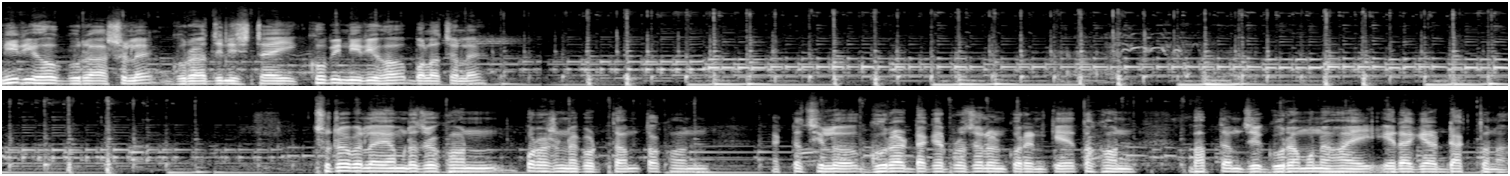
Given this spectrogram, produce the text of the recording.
নিরীহ ঘোড়া আসলে, ঘোড়া জিনিসটাই খুবই নিরীহ বলা চলে। ছোটবেলায় আমরা যখন পড়াশোনা করতাম, তখন একটা ছিল ঘোড়ার ডাকের প্রচলন করেন কে, তখন ভাবতাম যে ঘোড়া মনে হয় এর আগে আর ডাকতো না।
